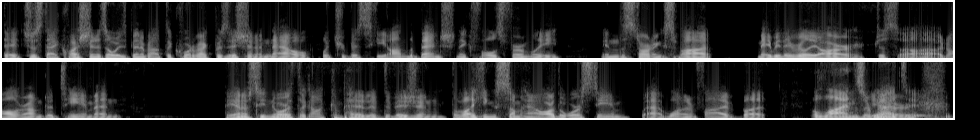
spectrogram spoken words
they just that question has always been about the quarterback position, and now with Trubisky on the bench, Nick Foles firmly in the starting spot, maybe they really are just uh, an all-around good team. And the NFC North, like a competitive division, the Vikings somehow are the worst team at one and five, but the lines are yeah, better. It's, it,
